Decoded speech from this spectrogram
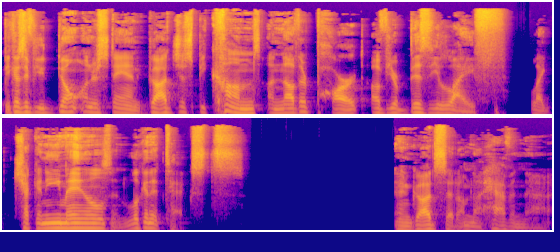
Because if you don't understand, God just becomes another part of your busy life, like checking emails and looking at texts. And God said, I'm not having that.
